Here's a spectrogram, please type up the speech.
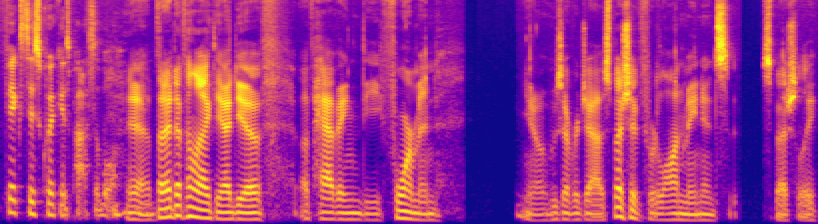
fixed as quick as possible. yeah, but I definitely like the idea of of having the foreman, you know, whose ever job, especially for lawn maintenance, especially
